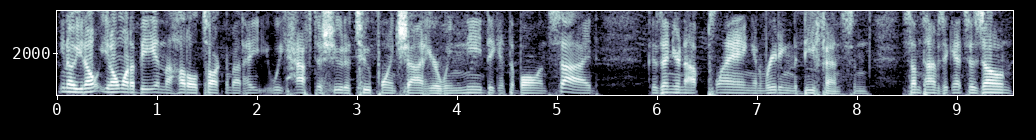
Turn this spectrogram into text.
you know you don't you don't want to be in the huddle talking about hey we have to shoot a two point shot here we need to get the ball inside because then you're not playing and reading the defense and sometimes against a zone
